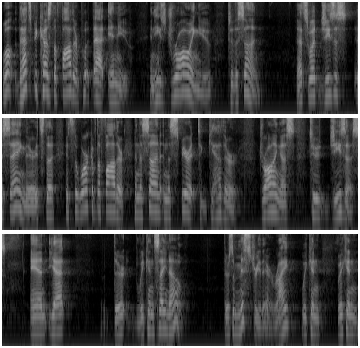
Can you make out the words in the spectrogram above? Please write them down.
Well, that's because the Father put that in you, and He's drawing you to the Son. That's what Jesus is saying there. It's the, it's the work of the Father and the Son and the Spirit together, drawing us to Jesus. And yet, there, we can say no. There's a mystery there, right? We can, we can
